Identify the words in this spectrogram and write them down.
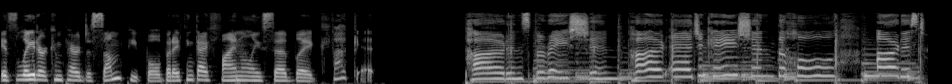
it's later compared to some people. But I think I finally said like, fuck it. Part inspiration, part education, the whole artist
